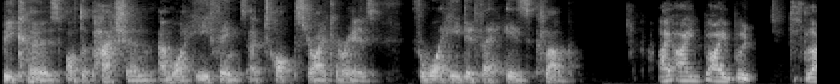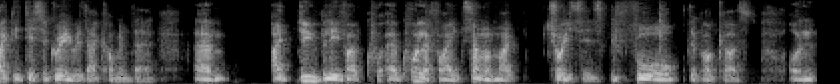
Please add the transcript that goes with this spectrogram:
because of the passion and what he thinks a top striker is for what he did for his club. I, I, I would slightly disagree with that comment there. Um, I do believe I've qu- uh, qualified some of my choices before the podcast on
